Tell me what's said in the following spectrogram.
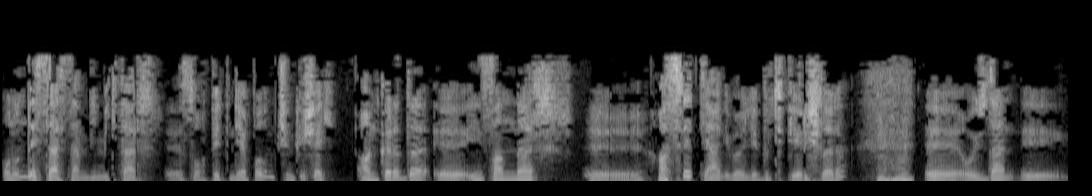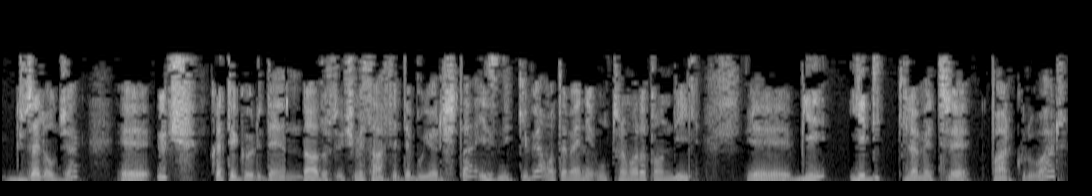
Onun da istersen bir miktar e, sohbetini yapalım. Çünkü şey Ankara'da e, insanlar e, hasret yani böyle bu tip yarışlara. Hı hı. E, o yüzden e, güzel olacak. 3 kategoride yani daha doğrusu 3 mesafede bu yarışta İznik gibi ama tabii hani ultramaraton değil. E, bir 7 kilometre parkuru var.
